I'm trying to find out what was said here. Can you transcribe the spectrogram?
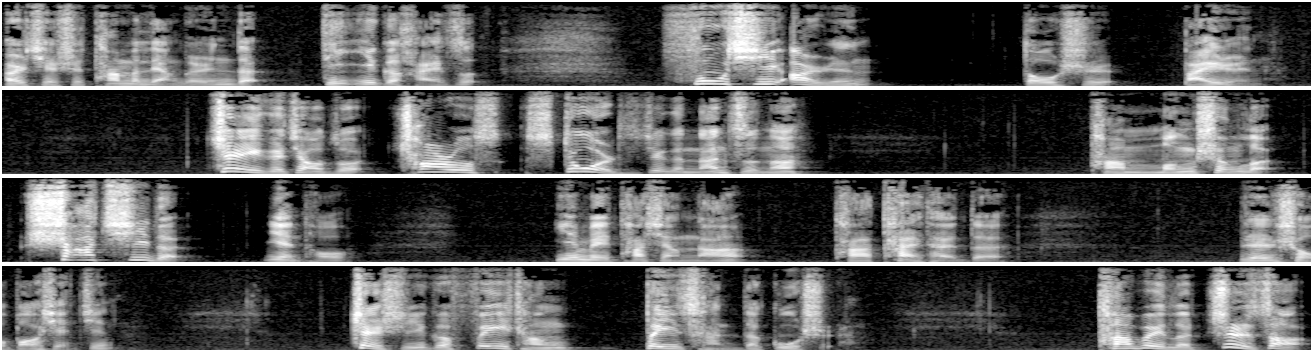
而且是他们两个人的第一个孩子。夫妻二人都是白人。这个叫做 Charles Stewart 这个男子呢，他萌生了杀妻的念头，因为他想拿他太太的人寿保险金。这是一个非常悲惨的故事。他为了制造。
